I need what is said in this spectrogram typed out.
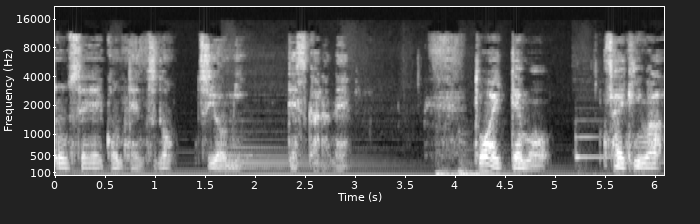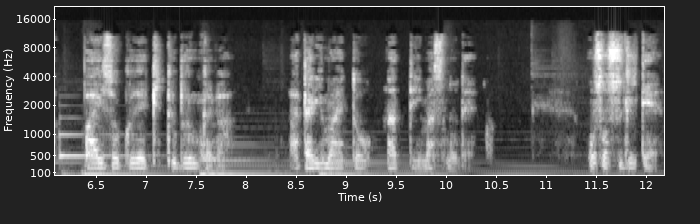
音声コンテンツの強みですからね。とは言っても最近は倍速で聞く文化が当たり前となっていますので、遅すぎて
